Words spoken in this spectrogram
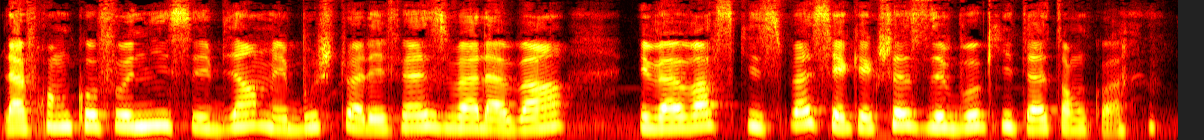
la francophonie c'est bien, mais bouge-toi les fesses, va là-bas et va voir ce qui se passe. Il y a quelque chose de beau qui t'attend, quoi.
